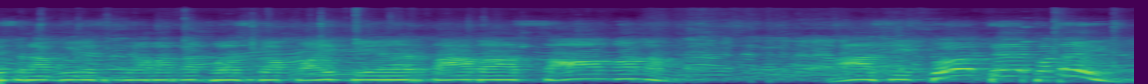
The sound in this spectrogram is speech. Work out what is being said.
diserang Willis menyelamatkan bola sehingga poin pertama sangat masih Budi penting.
